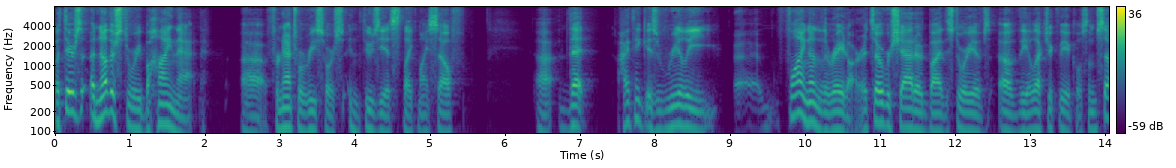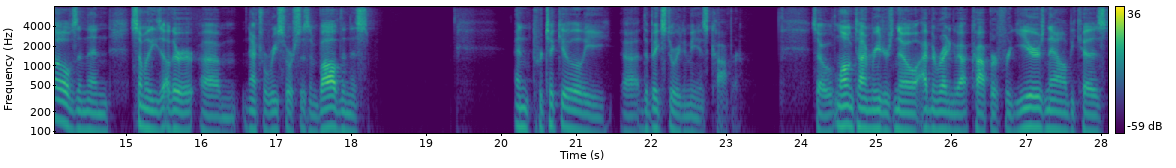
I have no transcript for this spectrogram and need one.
But there's another story behind that uh, for natural resource enthusiasts like myself uh, that I think is really uh, flying under the radar. It's overshadowed by the story of, of the electric vehicles themselves and then some of these other um, natural resources involved in this. And particularly, uh, the big story to me is copper. So longtime readers know I've been writing about copper for years now because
